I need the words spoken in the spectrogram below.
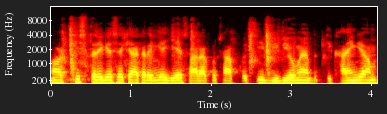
और किस तरीके से क्या करेंगे, ये सारा कुछ आपको इसी वीडियो में दिखाएँगे हम।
